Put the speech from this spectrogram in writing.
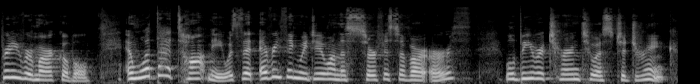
Pretty remarkable. And what that taught me was that everything we do on the surface of our earth will be returned to us to drink.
